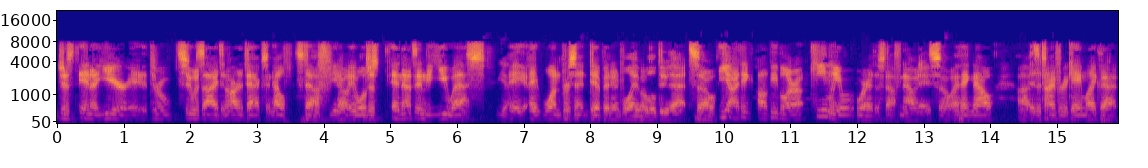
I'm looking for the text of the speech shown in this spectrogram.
just in a year it, through suicides and heart attacks and health stuff, you know, it will just, and that's in the U.S. Yeah. A, a 1% dip in employment will do that. So yeah, I think all people are keenly aware of the stuff nowadays. So I think now uh, is a time for a game like that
